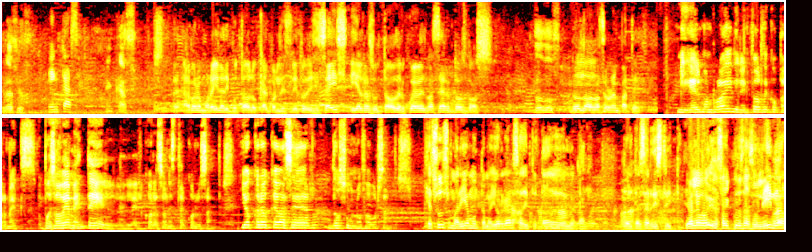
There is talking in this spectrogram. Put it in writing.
gracias. En casa. En casa. Álvaro Moreira, diputado local por el Distrito 16, y el resultado del jueves va a ser 2-2. 2-2. 2-2, va a ser un empate. Miguel Monroy, director de Coparmex. Pues obviamente el, el, corazón está con los Santos. Yo creo que va a ser 2-1 favor Santos. Jesús María Montemayor Garza, diputado local por el tercer distrito. Yo, le voy, yo soy Cruz Azulino.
